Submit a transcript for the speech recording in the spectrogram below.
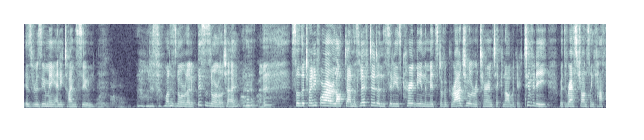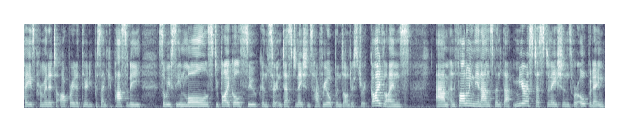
is resuming anytime soon. What is normal? What is, what is normal? This is normal, Chai. so the 24-hour lockdown has lifted, and the city is currently in the midst of a gradual return to economic activity, with restaurants and cafes permitted to operate at 30% capacity so we've seen malls, Dubai Gold Souk, and certain destinations have reopened under strict guidelines. Um, and following the announcement that Meraas destinations were opening,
